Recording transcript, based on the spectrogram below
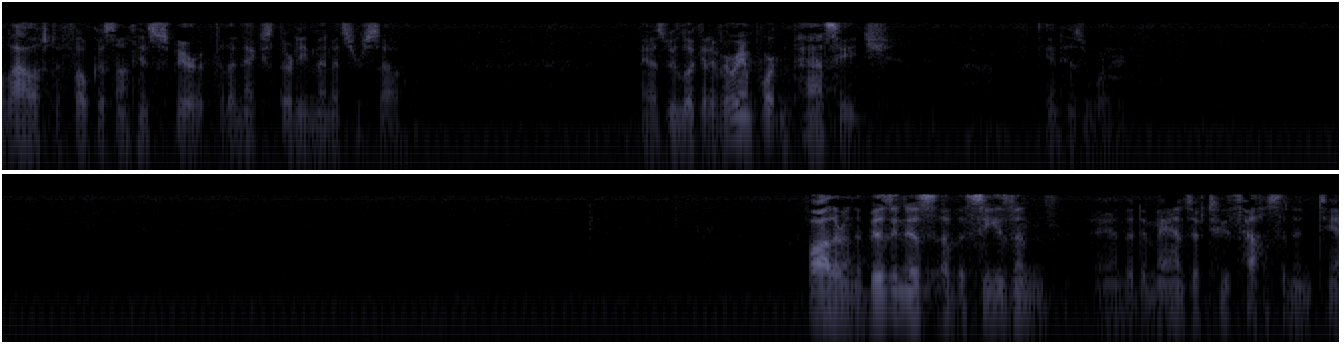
allow us to focus on His Spirit for the next 30 minutes or so as we look at a very important passage uh, in His Word. Father, in the busyness of the season and the demands of 2010,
